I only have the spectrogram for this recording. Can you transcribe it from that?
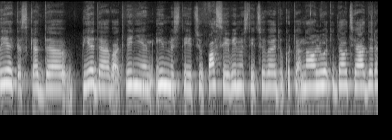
liekas, ka uh, piedāvāt viņiem investīciju, pasīvu investīciju veidu, kur nav ļoti daudz jādara.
